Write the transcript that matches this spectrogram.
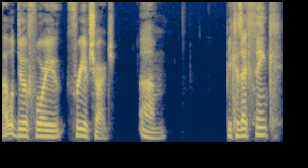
I will do it for you free of charge. Um, because I think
